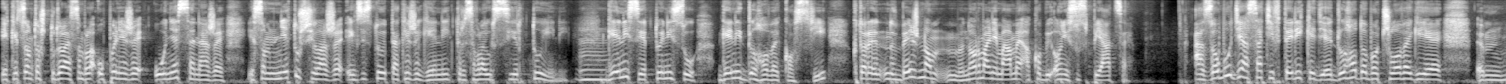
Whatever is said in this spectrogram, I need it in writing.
ja keď som to študovala, ja som bola úplne že unesená, že ja som netušila, že existujú také, že gény, ktoré sa volajú sirtuiny. Mm. Gény sirtuiny sú gény dlhovekosti, ktoré v bežnom normálne máme, akoby oni sú spiace. A zobudia sa ti vtedy, keď je dlhodobo človek je, um,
